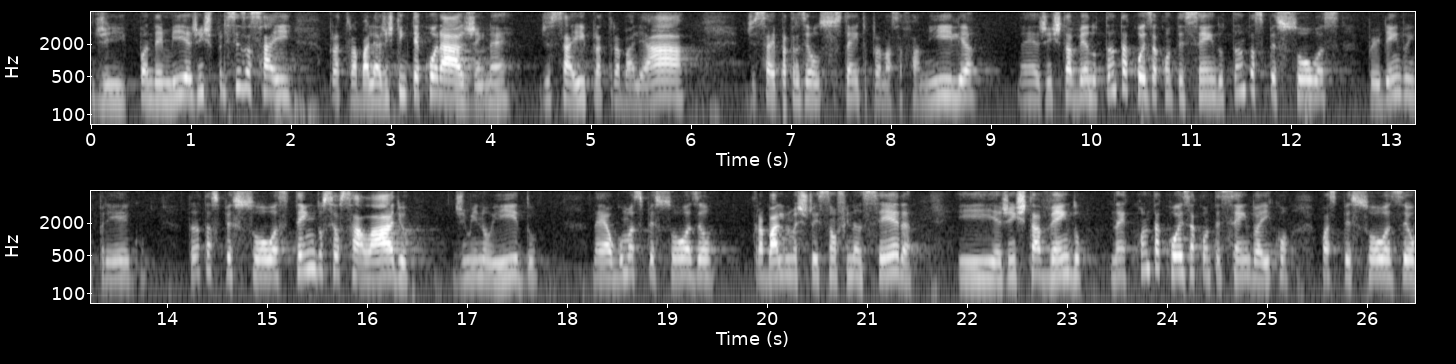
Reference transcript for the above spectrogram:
de pandemia, a gente precisa sair para trabalhar. A gente tem que ter coragem né? de sair para trabalhar, de sair para trazer o sustento para a nossa família. Né? A gente está vendo tanta coisa acontecendo, tantas pessoas perdendo o emprego, tantas pessoas tendo seu salário diminuído. Né? Algumas pessoas, eu trabalho numa instituição financeira e a gente está vendo né, quanta coisa acontecendo aí com, com as pessoas. Eu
